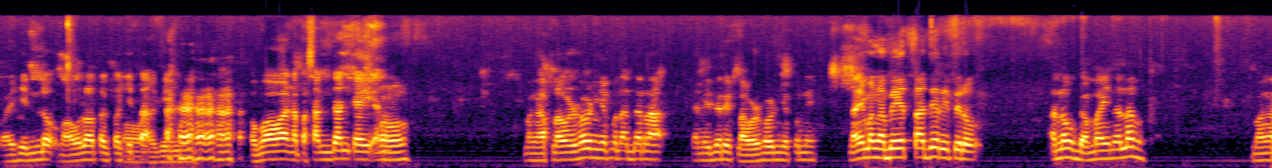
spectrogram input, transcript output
way hinlo, maulaw tag pakita. Oh. Obawa napasagdan kay ano. Oo. Mga flower horn gyapon na dara. Kani diri flower horn gyapon ni. Nay mga beta diri pero ano gamay na lang. Mga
